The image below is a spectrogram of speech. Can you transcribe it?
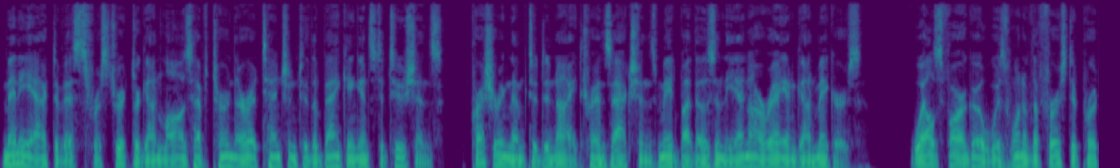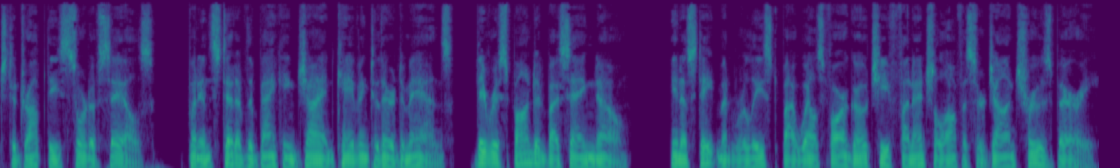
Many activists for stricter gun laws have turned their attention to the banking institutions, pressuring them to deny transactions made by those in the NRA and gun makers. Wells Fargo was one of the first approach to drop these sort of sales, but instead of the banking giant caving to their demands, they responded by saying no. In a statement released by Wells Fargo Chief Financial Officer John Shrewsberry,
